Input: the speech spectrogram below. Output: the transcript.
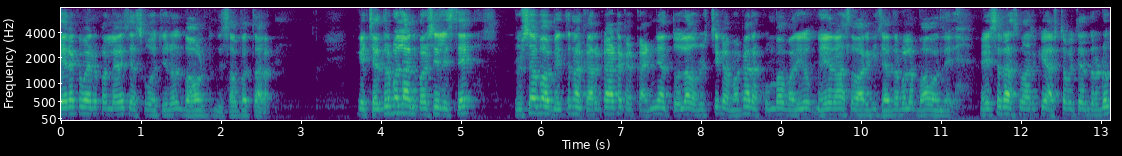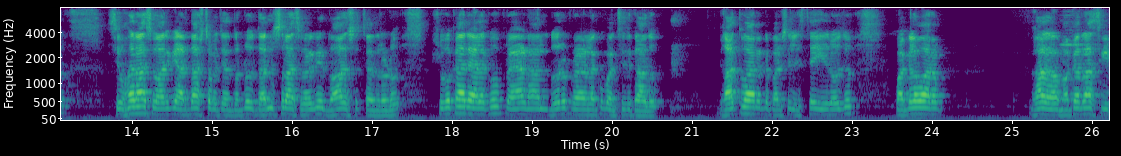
ఏ రకమైన పనులైనా చేసుకోవచ్చు. ఈరోజు బాగుంటుంది సంపత్తార. ఇక చంద్రబలాన్ని పరిశీలిస్తే వృషభ మిథున కర్కాటక కన్య తుల వృశ్చిక మకర కుంభ మరియు మేరాశి వారికి చంద్రబలం బాగుంది. మేషరాశి వారికి అష్టమచంద్రుడు సింహరాశి వారికి అర్ధాష్టమ చంద్రుడు ధనుసు రాశి వారికి ద్వాదశ చంద్రుడు. శుభకార్యాలకు ప్రయాణాలు దూర ప్రయాణాలకు మంచిది కాదు. ఘాతువారాన్ని పరిశీలిస్తే ఈరోజు మంగళవారం మకర రాశికి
